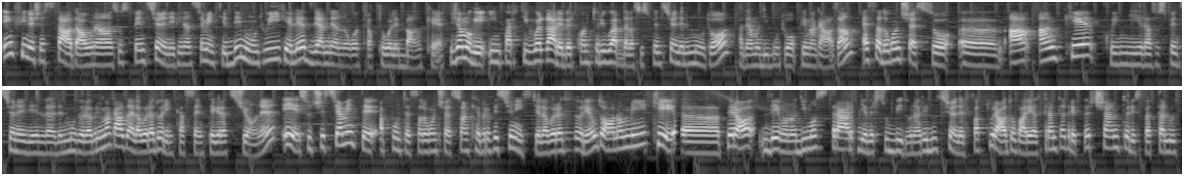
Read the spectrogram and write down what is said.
E infine c'è stata una sospensione dei finanziamenti e dei mutui che le aziende hanno contratto con le banche. Diciamo che in particolare per quanto riguarda la sospensione del mutuo, parliamo di mutuo prima casa, è stato concesso eh, a anche, quindi la sospensione del, del mutuo della prima casa, ai lavoratori in cassa integrazione e successivamente appunto è stato concesso anche ai professionisti e lavoratori autonomi che eh, però devono dimostrare di aver subito una riduzione del fatturato pari al 33% rispetto all'ultimo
